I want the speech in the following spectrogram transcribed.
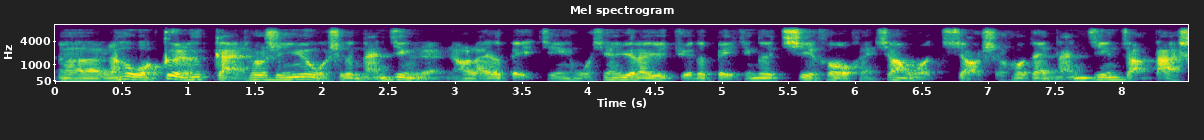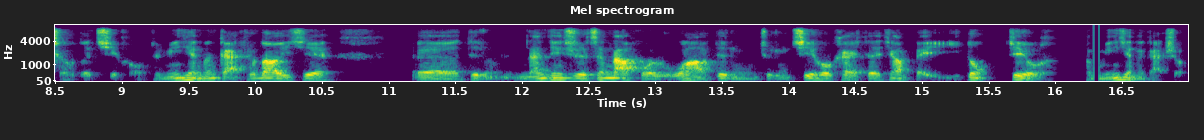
呃，然后我个人感受是因为我是个南京人，然后来到北京，我现在越来越觉得北京的气候很像我小时候在南京长大时候的气候，就明显能感受到一些呃这种南京是三大火炉啊，这种这种气候开始在向北移动，这有很明显的感受。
